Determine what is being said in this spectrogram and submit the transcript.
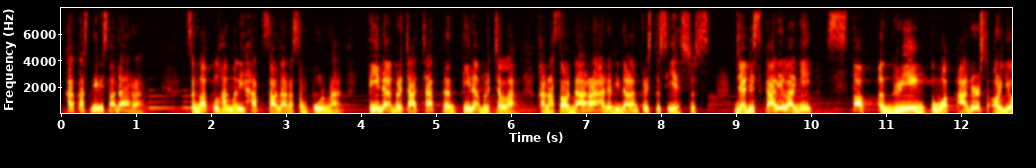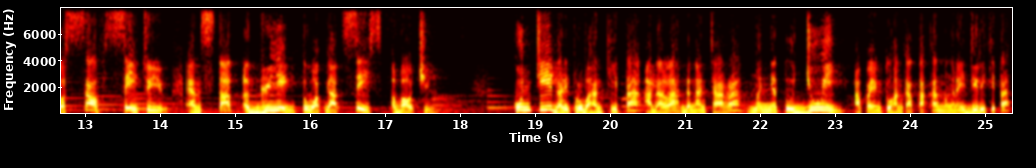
ke atas diri saudara. Sebab Tuhan melihat saudara sempurna, tidak bercacat dan tidak bercela, karena saudara ada di dalam Kristus Yesus. Jadi sekali lagi, stop agreeing to what others or yourself say to you and start agreeing to what God says about you. Kunci dari perubahan kita adalah dengan cara menyetujui apa yang Tuhan katakan mengenai diri kita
